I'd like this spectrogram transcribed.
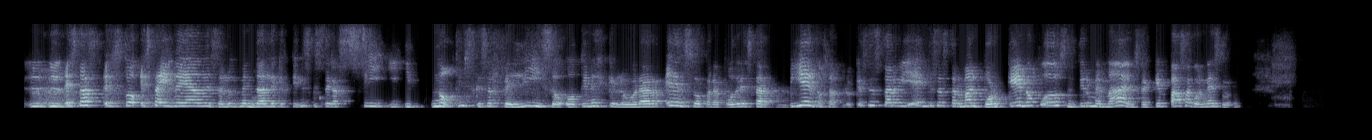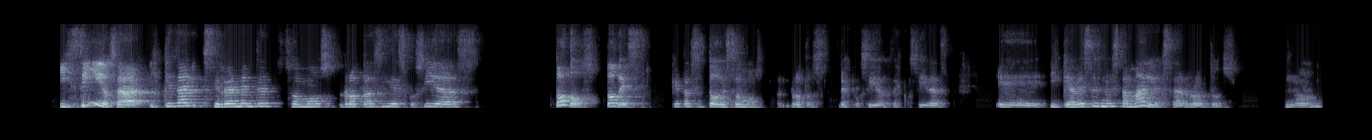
esta, esta idea de salud mental de que tienes que ser así y, no, tienes que ser feliz o, o, tienes que lograr eso para poder estar bien. O sea, ¿pero qué es estar bien? ¿Qué es estar mal? ¿Por qué no puedo sentirme mal? O sea, ¿qué pasa con eso? Y sí, o sea, ¿y qué tal si realmente somos rotas y descosidas? Todos, todes. ¿Qué tal si todos somos rotos, descosidos, descosidas? Eh, y que a veces no está mal estar rotos, ¿no?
